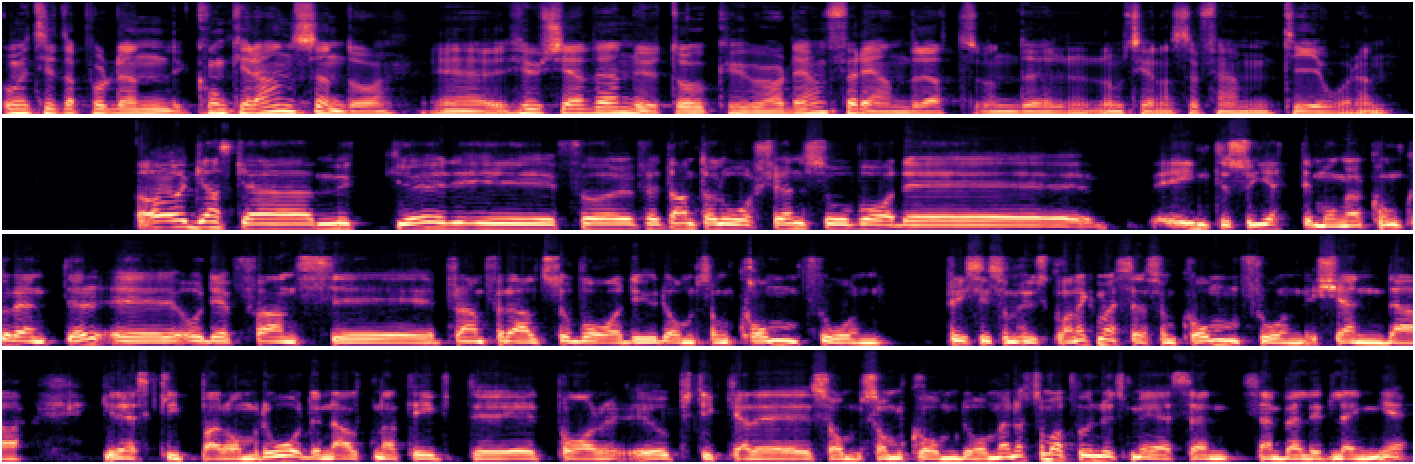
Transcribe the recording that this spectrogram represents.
om vi tittar på den konkurrensen då. Eh, hur ser den ut och hur har den förändrats under de senaste fem tio åren? Ja, ganska mycket. För, för ett antal år sedan så var det inte så jättemånga konkurrenter eh, och det fanns eh, framförallt så var det ju de som kom från precis som Husqvarna kan man säga, som kom från kända gräsklipparområden alternativt eh, ett par uppstickare som, som kom då, men som har funnits med sedan sen väldigt länge.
